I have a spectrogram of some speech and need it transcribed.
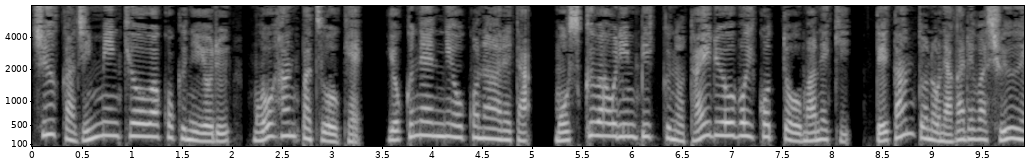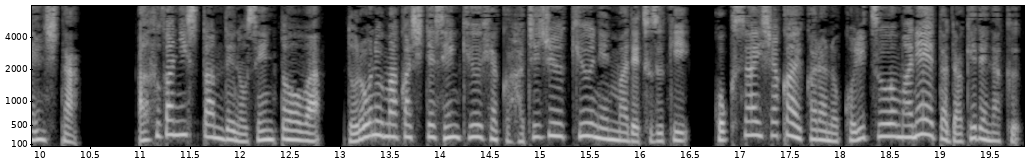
中華人民共和国による猛反発を受け、翌年に行われたモスクワオリンピックの大量ボイコットを招き、デタントの流れは終焉した。アフガニスタンでの戦闘は泥沼化して1989年まで続き、国際社会からの孤立を招いただけでなく、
